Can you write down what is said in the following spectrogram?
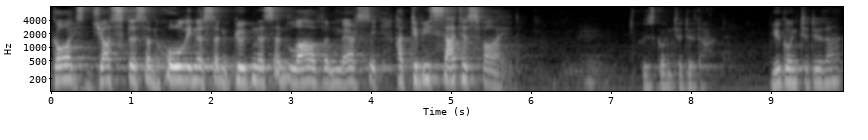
God's justice and holiness and goodness and love and mercy had to be satisfied. Who's going to do that? You going to do that?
